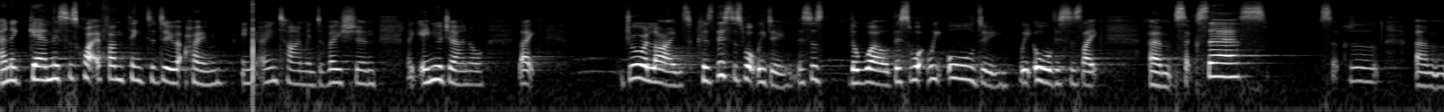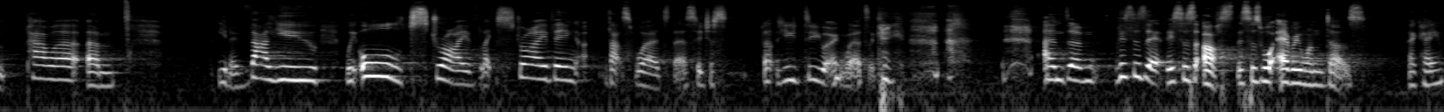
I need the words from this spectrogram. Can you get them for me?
And again, this is quite a fun thing to do at home in your own time, in devotion, like in your journal. Like, draw a line, because this is what we do. This is the world. This is what we all do. We all, this is like um, success, um, power, um, you know, value. We all strive, like striving, that's words there, so just, that, you do your own words, okay? and um, this is it, this is us, this is what everyone does, okay?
